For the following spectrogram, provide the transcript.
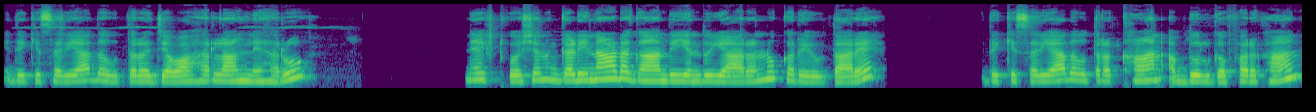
ಇದಕ್ಕೆ ಸರಿಯಾದ ಉತ್ತರ ಜವಾಹರ್ಲಾಲ್ ನೆಹರು. ನೆಕ್ಸ್ಟ್ ಕ್ವಶನ್ ಗಡಿನಾಡ ಗಾಂಧಿ ಎಂದು ಯಾರನ್ನು ಕರೆಯುತ್ತಾರೆ? ಇದಕ್ಕೆ ಸರಿಯಾದ ಉತ್ತರ ಖಾನ್, ಅಬ್ದುಲ್ ಗಫರ್ ಖಾನ್.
